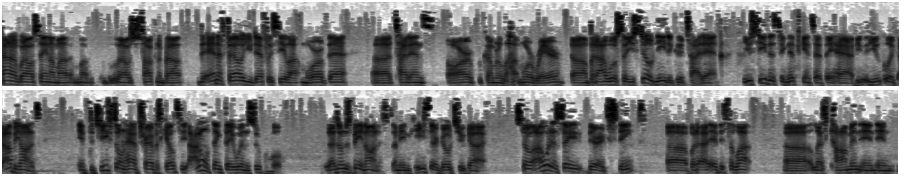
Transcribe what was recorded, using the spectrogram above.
kind of what I was saying on my, my, what I was just talking about. The NFL, you definitely see a lot more of that. Uh, tight ends are becoming a lot more rare. Uh, but I will say you still need a good tight end you see the significance that they have. You, you like, I'll be honest. if the Chiefs don't have Travis Kelce, I don't think they win the Super Bowl. That's, I'm just being honest. I mean, he's their go-to guy. So I wouldn't say they're extinct, uh, but it's a lot uh, less common. And, and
